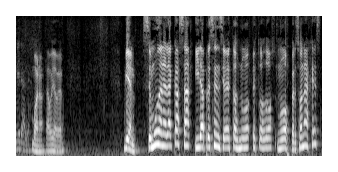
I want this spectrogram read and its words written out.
Mírala. Bueno, la voy a ver. Bien, se mudan a la casa y la presencia de estos, nuevos- estos dos nuevos personajes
